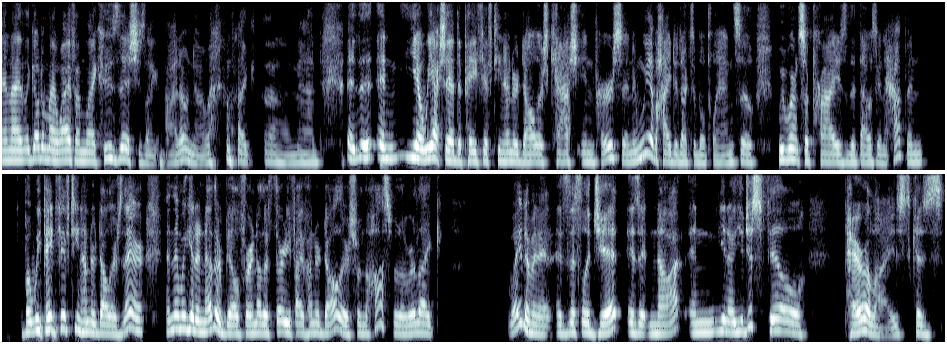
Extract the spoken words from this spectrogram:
And I go to my wife, I'm like, who's this? She's like, I don't know. I'm like, oh man. And, and yeah, we actually had to pay $1,500 cash in person and we have a high deductible plan. So we weren't surprised that that was going to happen. But we paid $1,500 there. And then we get another bill for another $3,500 from the hospital. We're like, wait a minute, is this legit? Is it not? And, you know, you just feel paralyzed because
